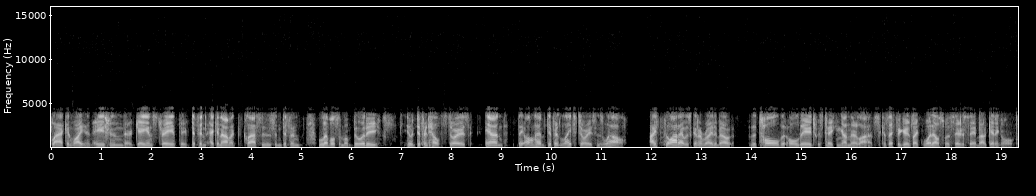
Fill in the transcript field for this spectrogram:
black and white and Asian. They're gay and straight. They have different economic classes and different levels of mobility, you know, different health stories and they all have different life stories as well. I thought I was going to write about the toll that old age was taking on their lives because I figured like what else was there to say about getting old?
